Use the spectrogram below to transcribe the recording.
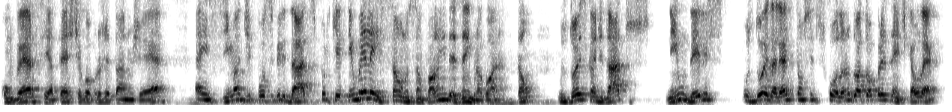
conversa e até chegou a projetar no GE é em cima de possibilidades, porque tem uma eleição no São Paulo em dezembro agora. Então, os dois candidatos, nenhum deles, os dois, aliás, estão se descolando do atual presidente, que é o Leco.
